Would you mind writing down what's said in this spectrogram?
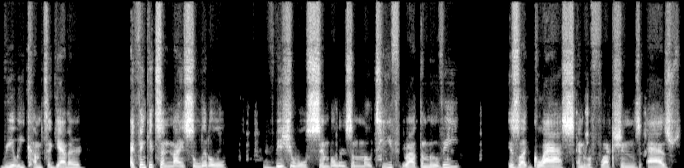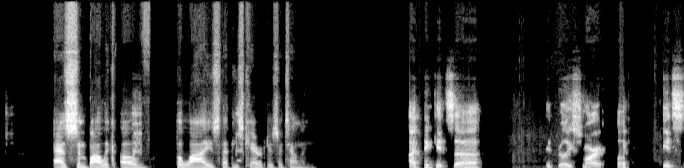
really come together. I think it's a nice little visual symbolism motif throughout the movie is like glass and reflections as as symbolic of the lies that these characters are telling. I think it's uh, it's really smart. Like, it's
